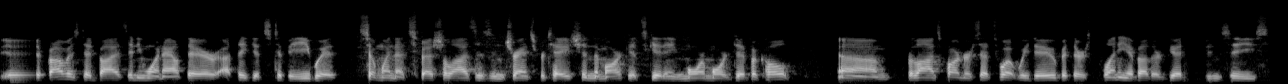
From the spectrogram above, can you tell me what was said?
if I was to advise anyone out there, I think it's to be with someone that specializes in transportation. The market's getting more and more difficult. Um, Reliance Partners, that's what we do, but there's plenty of other good agencies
